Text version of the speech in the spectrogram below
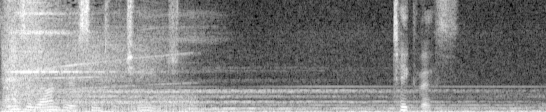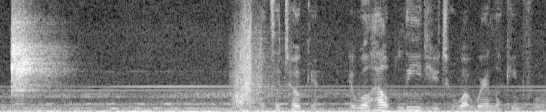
Things around here seem to have changed. Take this. Will help lead you to what we're looking for.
